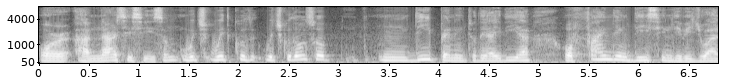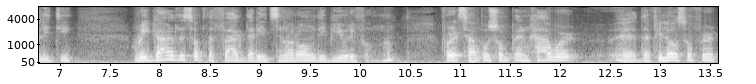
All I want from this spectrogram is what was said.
or uh, narcissism, which, which, could, which could also mm, deepen into the idea of finding this individuality, regardless of the fact that it's not only beautiful. No? For example, Schopenhauer, uh, the philosopher,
